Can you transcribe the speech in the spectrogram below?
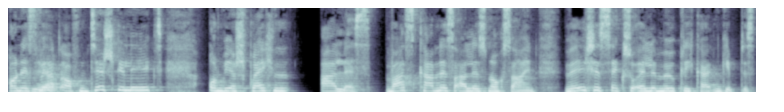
Und es ja. wird auf den Tisch gelegt und wir sprechen alles. Was kann es alles noch sein? Welche sexuelle Möglichkeiten gibt es?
